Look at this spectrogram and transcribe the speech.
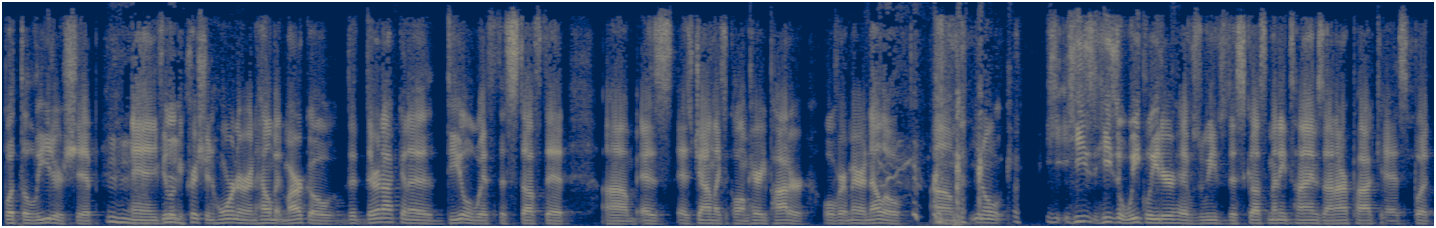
but the leadership. Mm-hmm. And if you look mm-hmm. at Christian Horner and Helmut Marko, they're not going to deal with the stuff that, um, as as Jon likes to call him, Harry Potter over at Maranello. Um, you know, he's he's a weak leader, as we've discussed many times on our podcast. But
